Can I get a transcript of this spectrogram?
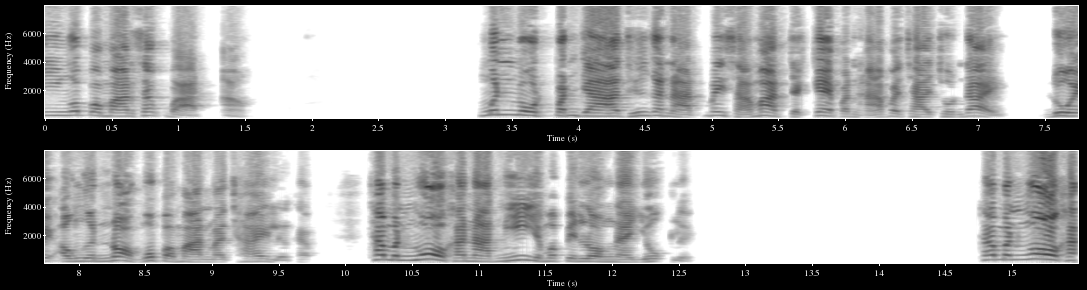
มีงบประมาณสักบาทอ้าวมันหมดปัญญาถึงขนาดไม่สามารถจะแก้ปัญหาประชาชนได้ โดยเอาเงินนอกงบประมาณมาใช้เหรือครับ ถ้ามันโง่ขนาดนี้อย่ามาเป็นรองนายกเลย ถ้ามันโง่ข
